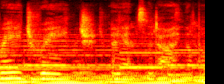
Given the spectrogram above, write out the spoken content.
Rage, rage against the dying of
